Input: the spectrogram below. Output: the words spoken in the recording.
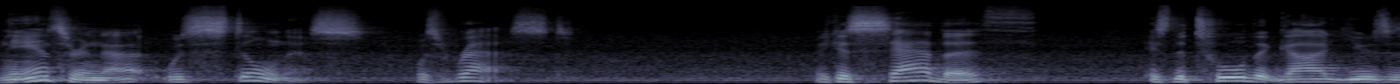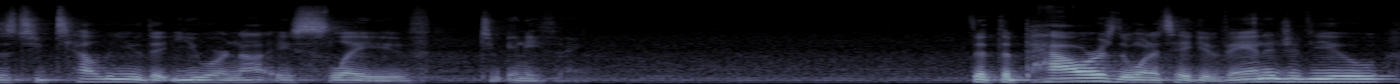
And the answer in that was stillness, was rest. Because Sabbath is the tool that God uses to tell you that you are not a slave to anything. That the powers that want to take advantage of you,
